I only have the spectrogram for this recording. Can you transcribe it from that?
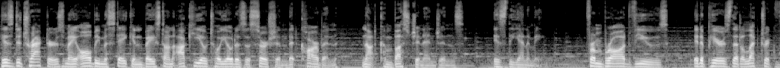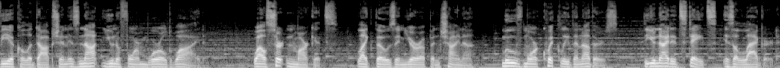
His detractors may all be mistaken based on Akio Toyoda's assertion that carbon, not combustion engines, is the enemy. From broad views, it appears that electric vehicle adoption is not uniform worldwide. While certain markets, like those in Europe and China, move more quickly than others, the United States is a laggard.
